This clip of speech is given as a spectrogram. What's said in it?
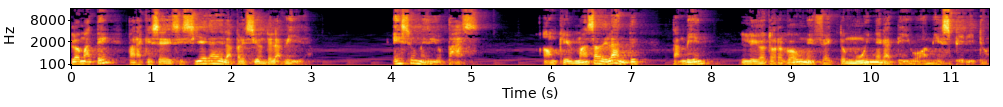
Lo maté para que se deshiciera de la presión de la vida. Eso me dio paz, aunque más adelante también le otorgó un efecto muy negativo a mi espíritu.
